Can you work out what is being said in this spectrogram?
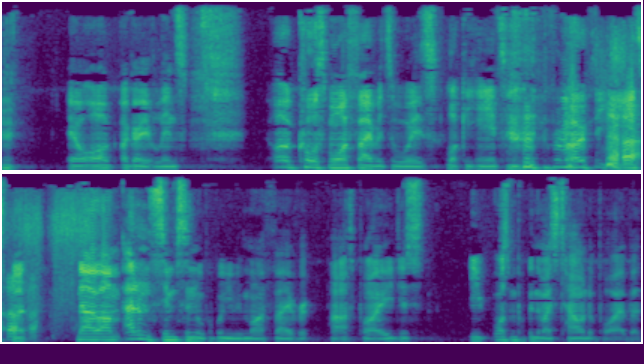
Yeah, I'll, I'll go with Linz. Of course, my favourite's always Lachie Hansen from over the years, but no, um, Adam Simpson will probably be my favourite pass player. He just he wasn't probably the most talented player, but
